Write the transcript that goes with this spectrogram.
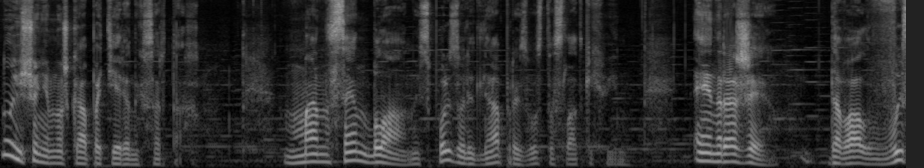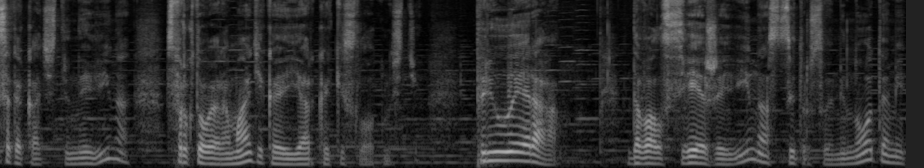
Ну, еще немножко о потерянных сортах. Мансен Блан использовали для производства сладких вин. Энраже давал высококачественные вина с фруктовой ароматикой и яркой кислотностью. Прюэра давал свежие вина с цитрусовыми нотами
